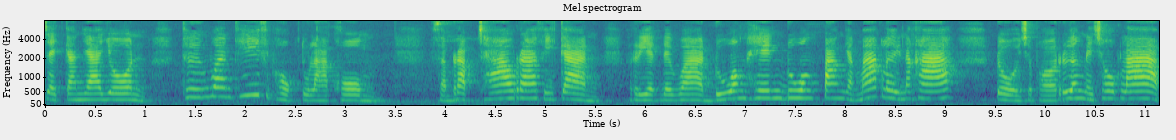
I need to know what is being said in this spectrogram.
17 กันยายน ถึงวันที่ 16 ตุลาคม สำหรับชาวราศีกัน เรียกได้ว่าดวงเฮงดวงปังอย่างมากเลยนะคะ โดยเฉพาะเรื่องในโชคลาภ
